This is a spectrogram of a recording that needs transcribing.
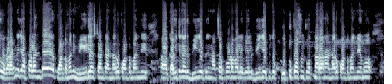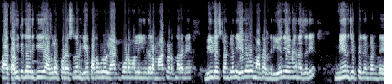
ఒక రకంగా చెప్పాలంటే కొంతమంది మీడియా స్టంట్ అన్నారు కొంతమంది ఆ, కవిత గారి బీజేపీకి నచ్చకపోవడం వల్ల వీళ్ళు బీజేపీతో పొత్తు కోసం చూస్తున్నారని అన్నారు. కొంతమంది ఏమో ఆ, కవిత గారికి అసలు ప్రస్తుతానికి ఏ పదవులు లేకపోవడం వల్ల ఈవిడ ఇలా మాట్లాడుతున్నారని మీడియా స్టంట్లని ఏవేవో మాట్లాడుతున్నారు. ఏది ఏమైనా సరే నేను చెప్పేది ఏంటంటే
